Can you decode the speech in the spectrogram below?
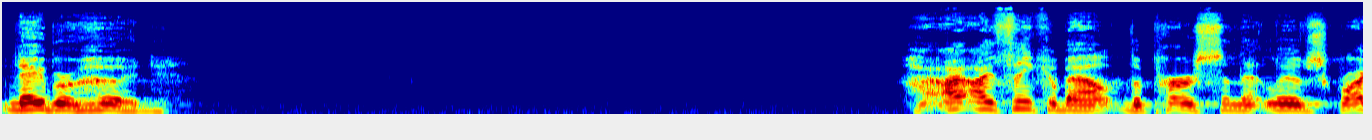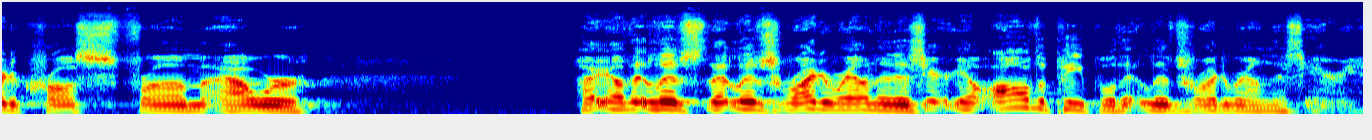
neighborhood. I, I think about the person that lives right across from our, uh, you know, that lives that lives right around in this area. You know, all the people that lives right around this area.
